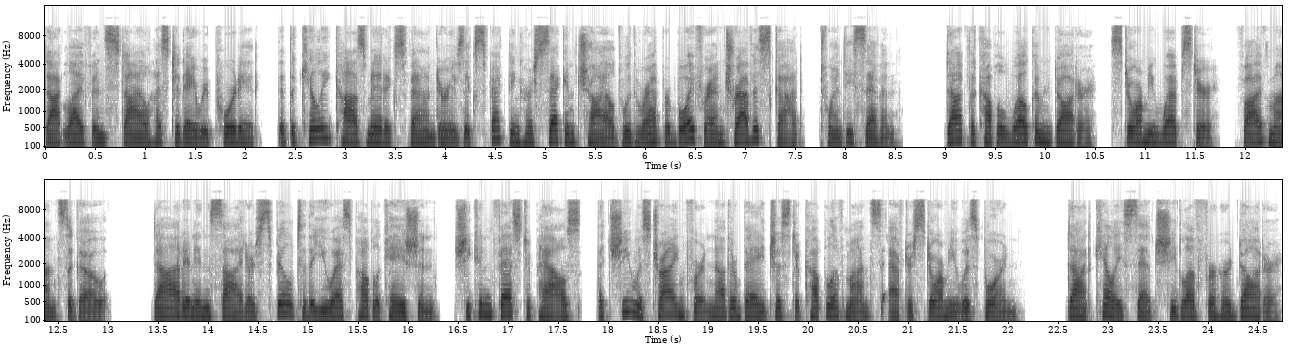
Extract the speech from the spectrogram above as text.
Life and Style has today reported that the Kylie Cosmetics founder is expecting her second child with rapper boyfriend Travis Scott, 27. The couple welcomed daughter, Stormi Webster, five months ago an insider spilled to the US publication, she confessed to pals that she was trying for another babe just a couple of months after Stormi was born. Kelly said she'd love for her daughter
